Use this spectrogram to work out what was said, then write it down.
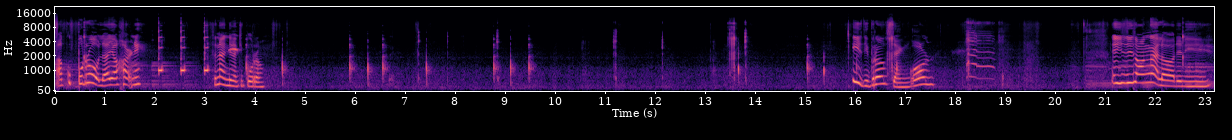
Aku pro lah yang hard ni. Senang je nak tipu orang. Easy bro, senggol. Easy sangat lah dia ni.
